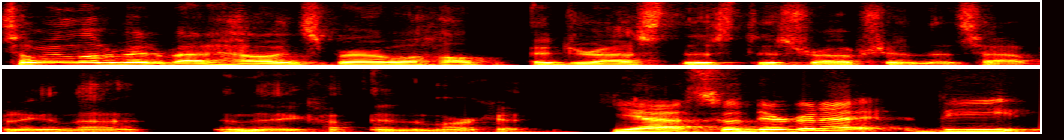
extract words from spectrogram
Tell me a little bit about how Inspera will help address this disruption that's happening in the in the in the market. Yeah, so they're gonna the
